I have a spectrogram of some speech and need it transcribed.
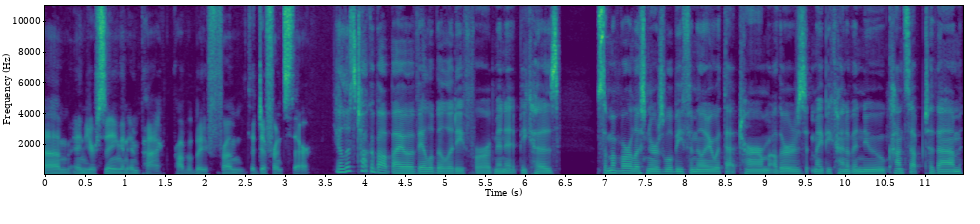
Um, and you're seeing an impact probably from the difference there. Yeah, let's talk about bioavailability for a minute because some of our listeners will be familiar with that term. Others it might be kind of a new concept to them.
